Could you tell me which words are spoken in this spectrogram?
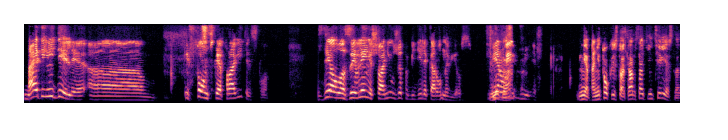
На этой неделе э, эстонское правительство сделало заявление, что они уже победили коронавирус. Первый ну, да. в мире. Нет, они только эстонское. Там, кстати, интересно.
